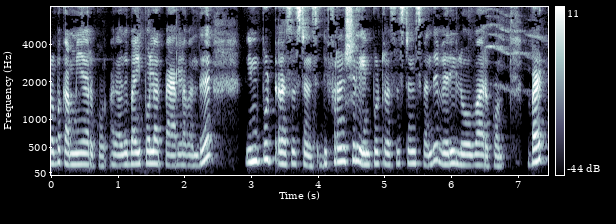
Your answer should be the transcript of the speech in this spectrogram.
ரொம்ப கம்மியாக இருக்கும். அதாவது பைப்போலார் பேரில் வந்து input resistance differential input resistance வந்து வெரி லோவாக இருக்கும். பட்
